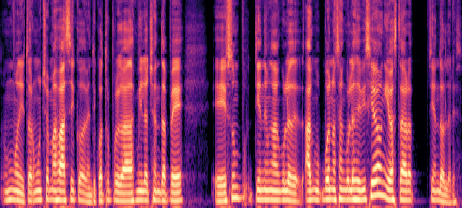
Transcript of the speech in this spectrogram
un monitor mucho más básico de 24 pulgadas, 1080p. eh, es un, tiene un ángulo de- buenos ángulos de visión y va a estar 100 dólares.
